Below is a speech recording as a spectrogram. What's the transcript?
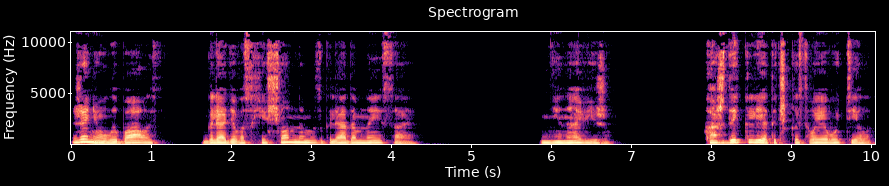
Женя улыбалась, глядя восхищенным взглядом на Исая. Ненавижу. Каждой клеточкой своего тела,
